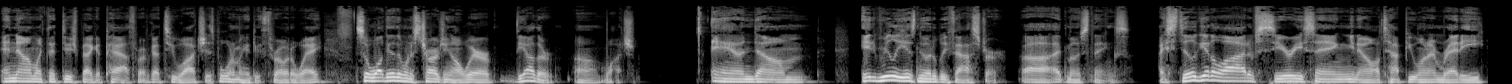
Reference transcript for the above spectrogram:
and now I'm like that douchebag at Path where I've got two watches. But what am I going to do? Throw it away? So while the other one is charging, I'll wear the other um, watch, and um, it really is notably faster uh, at most things. I still get a lot of Siri saying, you know, I'll tap you when I'm ready,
